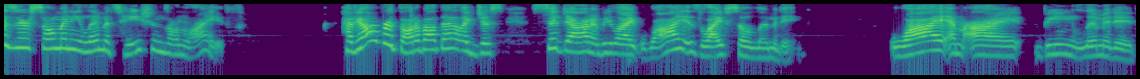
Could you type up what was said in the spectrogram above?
is there so many limitations on life? Have y'all ever thought about that? Like, just sit down and be like, why is life so limiting? Why am I being limited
